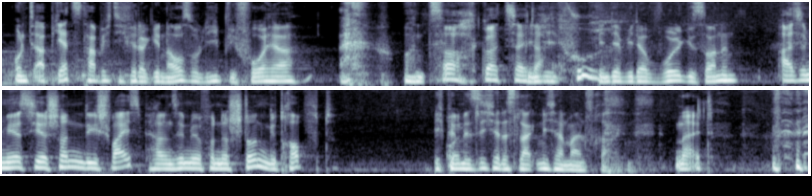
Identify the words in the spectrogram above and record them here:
kommt. Und ab jetzt habe ich dich wieder genauso lieb wie vorher. Und Ach, Gott sei bin, Dank. dir- Puh. bin dir wieder wohlgesonnen. Also mir ist hier schon die Schweißperlen sind mir von der Stirn getropft. Ich bin mir sicher, das lag nicht an meinen Fragen. Nein.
